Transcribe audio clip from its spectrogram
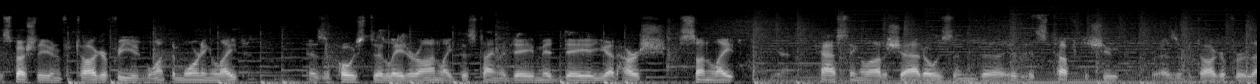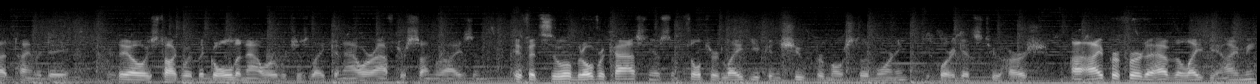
especially in photography, you'd want the morning light as opposed to later on, like this time of day, midday, you got harsh sunlight Yeah. casting a lot of shadows and uh, it, it's tough to shoot as a photographer that time of day. They always talk about the golden hour, which is like an hour after sunrise. And if it's a little bit overcast and you have some filtered light, you can shoot for most of the morning before it gets too harsh. I, I prefer to have the light behind me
